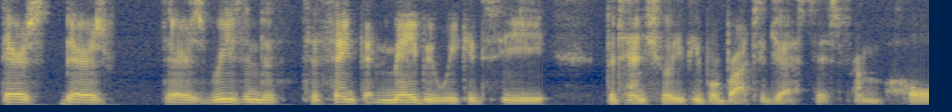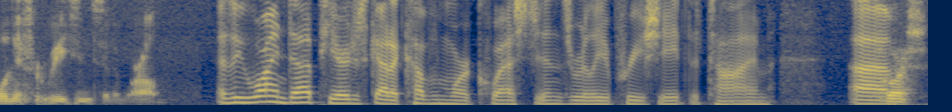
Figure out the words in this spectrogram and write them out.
there's there's there's reason to, to think that maybe we could see potentially people brought to justice from whole different regions of the world. As we wind up here, just got a couple more questions. Really appreciate the time. Um, of course.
